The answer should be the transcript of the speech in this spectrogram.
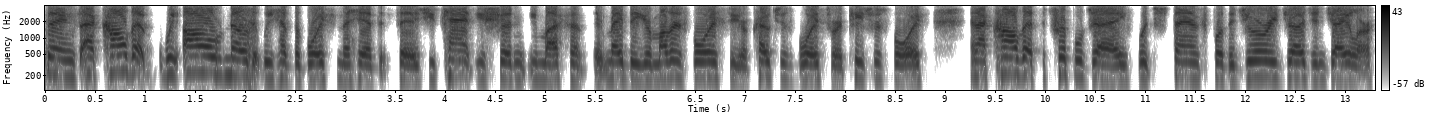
things. I call that we all know that we have the voice in the head that says you can't, you shouldn't, you mustn't. It may be your mother's voice or your coach's voice or a teacher's voice. And I call that the triple J, which stands for the jury, judge, and jailer,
